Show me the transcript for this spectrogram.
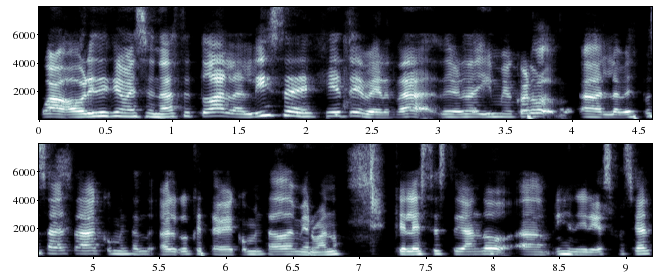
wow, ahorita que mencionaste toda la lista de gente, de verdad, de verdad, y me acuerdo, uh, la vez pasada estaba comentando algo que te había comentado de mi hermano, que él está estudiando uh, ingeniería espacial,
